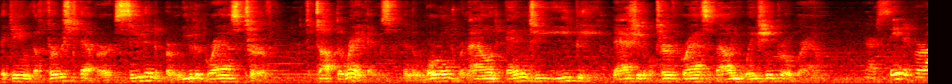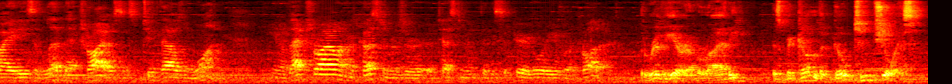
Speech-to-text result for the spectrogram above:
became the first ever seeded Bermuda grass turf to top the rankings in the world renowned NTEP National Turf Grass Evaluation Program. Our seeded varieties have led that trial since 2001. You know, that trial and our customers are a testament to the superiority of our product. The Riviera variety has become the go-to choice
